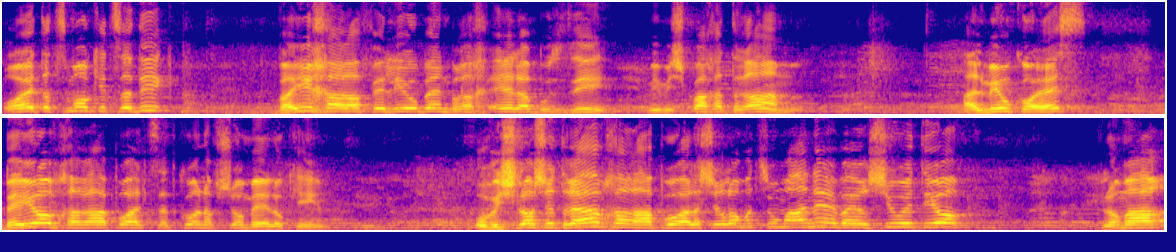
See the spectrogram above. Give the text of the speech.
רואה את עצמו כצדיק. ויחר אף אליהו בן ברכאל הבוזי ממשפחת רם. על מי הוא כועס? באיוב חרה פה על צדקו נפשו מאלוקים, ובשלושת רעיו חרה פה על אשר לא מצאו מענה וירשיעו את איוב. כלומר,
